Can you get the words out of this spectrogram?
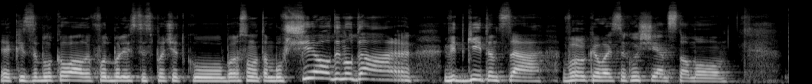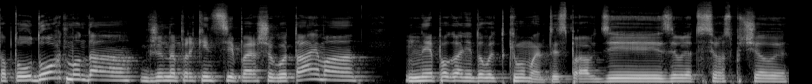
який заблокували футболісти спочатку Барселона. Там був ще один удар від Гіттенса в руки Високощенсному. Тобто у Дортмунда вже наприкінці першого тайма непогані доволі такі моменти. Справді з'являтися розпочали.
